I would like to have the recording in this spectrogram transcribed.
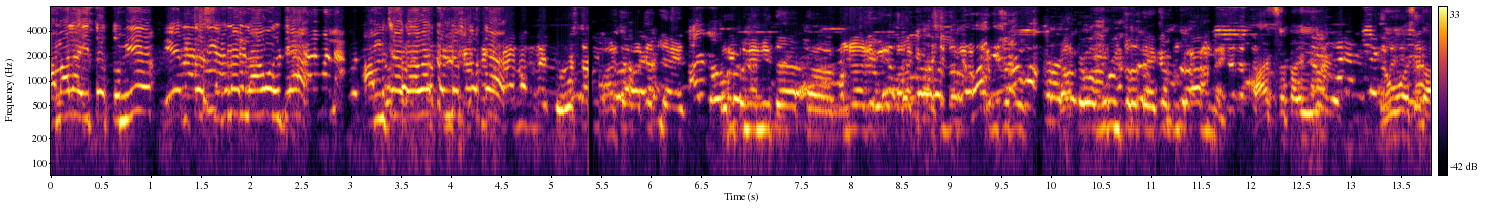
आम्हाला इथं तुम्ही इथं सिग्नल लावून द्या. आमच्या गावाकडनं आज सकाळी नऊ वाजता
